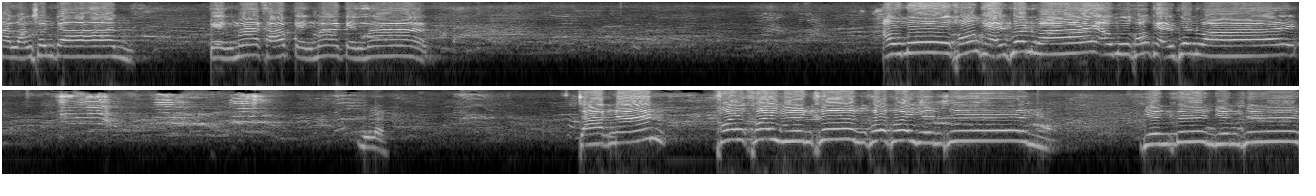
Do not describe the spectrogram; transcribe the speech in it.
หันหลังชนกัน เก่งมากครับ เก่งมากเก่งมาก เอามือคล้องแขนเพื่อนไว้ เอามือคล้องแขนเพื่อนไว้ดูเลยจากนั้นค่อยๆยืนขึ้น ค่อยๆยืนขึ้น ยืนขึ้นยืนขึ้น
